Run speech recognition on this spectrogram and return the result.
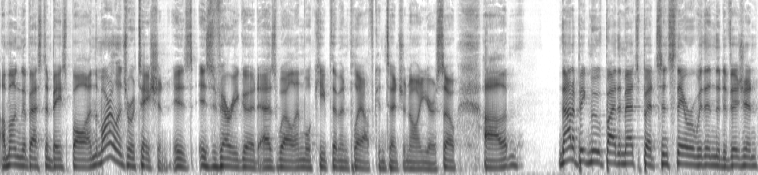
among the best in baseball, and the Marlins rotation is is very good as well, and will keep them in playoff contention all year. So. Uh, not a big move by the Mets, but since they were within the division,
